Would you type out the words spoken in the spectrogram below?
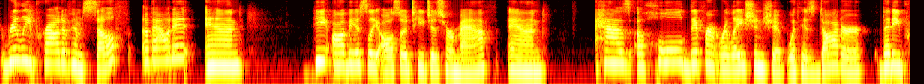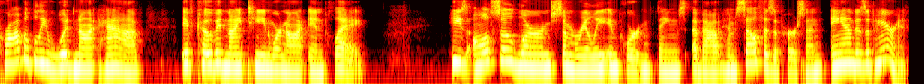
really proud of himself about it and he obviously also teaches her math and has a whole different relationship with his daughter that he probably would not have if COVID 19 were not in play. He's also learned some really important things about himself as a person and as a parent.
